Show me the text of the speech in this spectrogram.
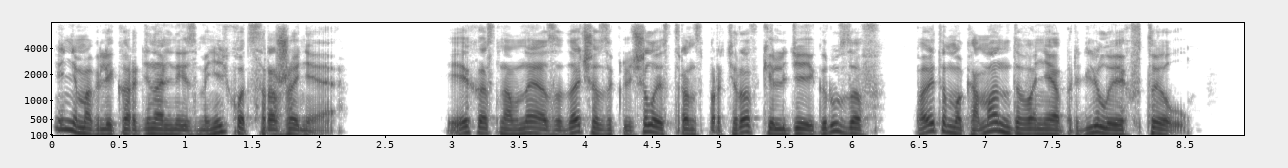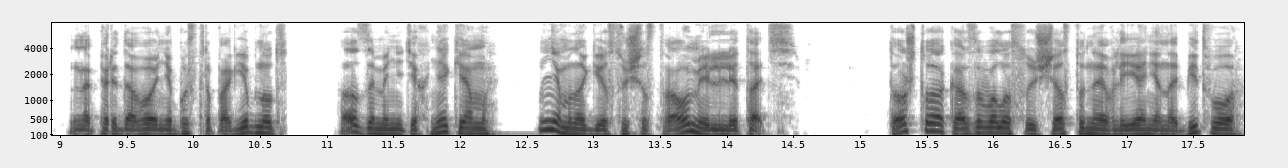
и не могли кардинально изменить ход сражения. Их основная задача заключалась в транспортировке людей и грузов, поэтому командование определило их в тыл. На передовой они быстро погибнут, а заменить их неким, немногие существа умели летать. То, что оказывало существенное влияние на битву,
